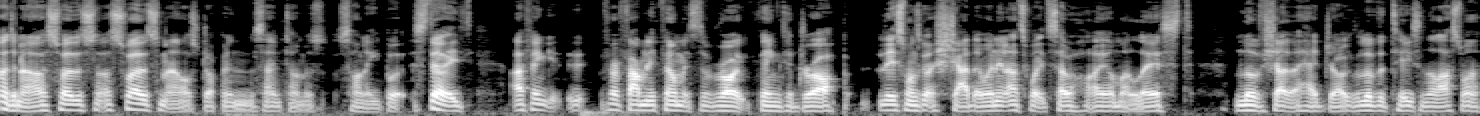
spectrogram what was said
I don't know. I swear, there's, I swear else dropping in the same time as Sonic, but still, I think for a family film, it's the right thing to drop. This one's got Shadow in it. That's why it's so high on my list. Love Shadow the Hedgehog. Love the tease in the last one.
